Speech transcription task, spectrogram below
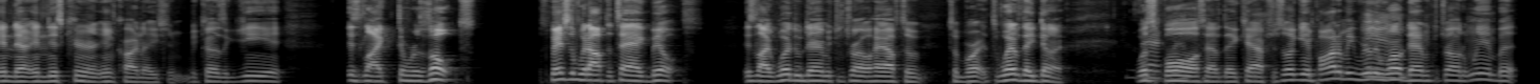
in their in this current incarnation because again, it's like the results, especially without the tag belts. It's like what do Damage Control have to to bring? What have they done? What Exactly. spoils have they captured? So again, part of me really And- want Damage Control to win, but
